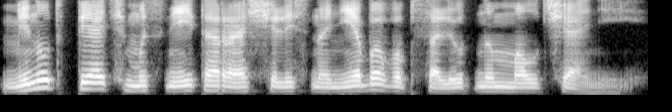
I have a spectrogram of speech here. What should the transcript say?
Минут пять мы с ней таращились на небо в абсолютном молчании.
